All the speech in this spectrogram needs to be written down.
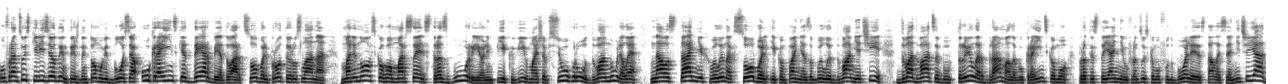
У французькій лізі 1 тиждень тому відбулося українське дербі. Едуард Соболь проти Руслана Маліновського, Марсель Страсбур і Олімпік вів майже всю гру 2-0, але на останніх хвилинах Соболь і компанія забили два м'ячі. 2-2 це був трилер, драма, але в українському протистоянні у французькому футболі сталася нічия,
